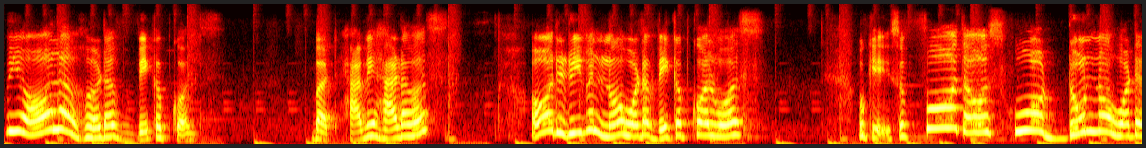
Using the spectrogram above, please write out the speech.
We all have heard of wake up calls. But have you had ours? Or did we even know what a wake up call was? Okay, so for those who don't know what a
